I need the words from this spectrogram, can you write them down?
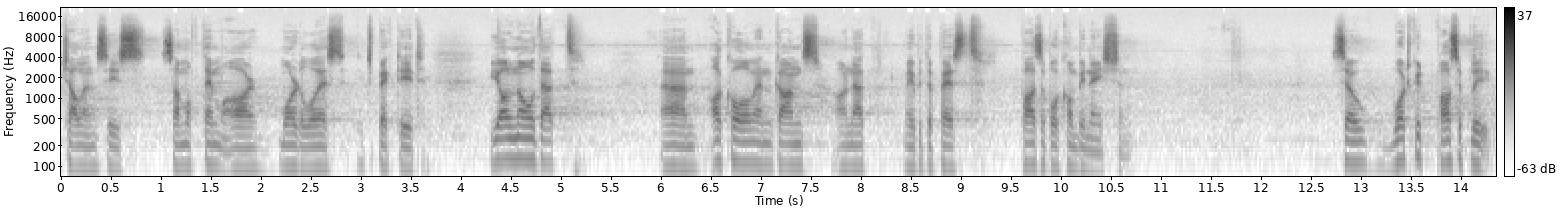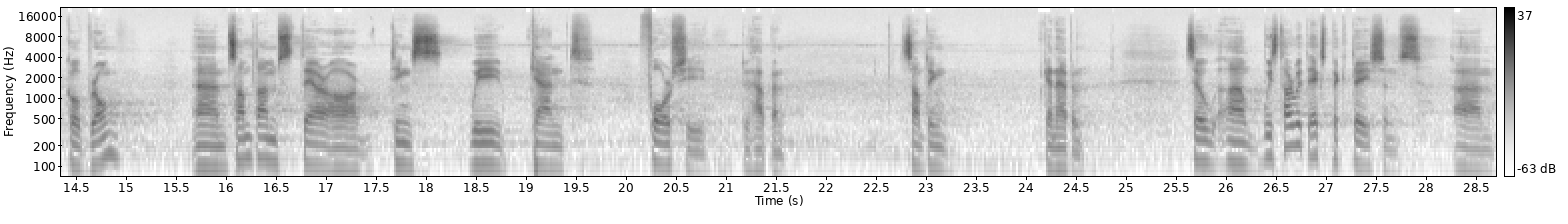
challenges. Some of them are more or less expected. We all know that um, alcohol and guns are not maybe the best possible combination. So what could possibly go wrong? Um, sometimes there are things we can't foresee to happen. Something can happen. So um, we start with expectations. Um,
